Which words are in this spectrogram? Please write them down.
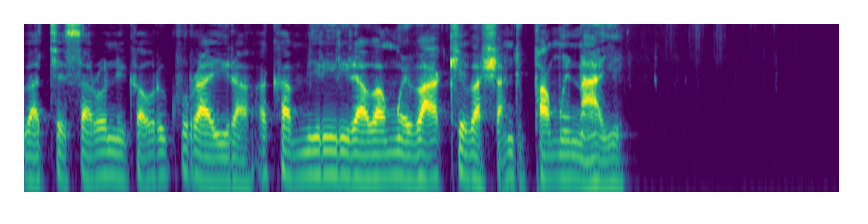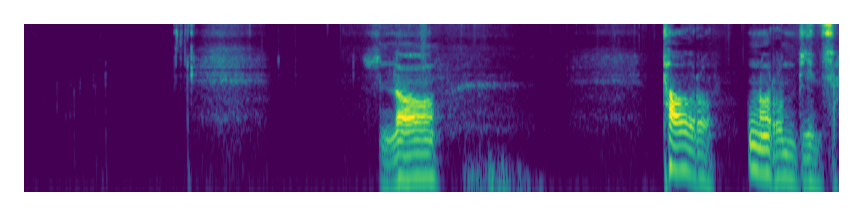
vatesaronika uri kurayira akamiririra vamwe vake vashandi pamwe naye. Zvino pauro unorumbidza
